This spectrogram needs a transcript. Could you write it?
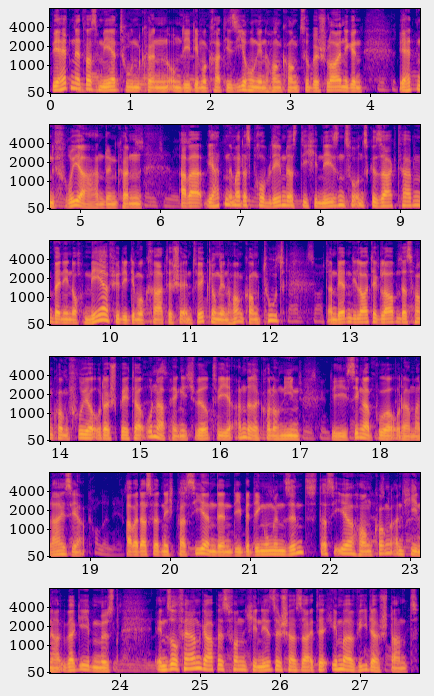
Wir hätten etwas mehr tun können, um die Demokratisierung in Hongkong zu beschleunigen. Wir hätten früher handeln können. Aber wir hatten immer das Problem, dass die Chinesen zu uns gesagt haben, wenn ihr noch mehr für die demokratische Entwicklung in Hongkong tut, dann werden die Leute glauben, dass Hongkong früher oder später unabhängig wird wie andere Kolonien, wie Singapur oder Malaysia. Aber das wird nicht passieren, denn die Bedingungen sind, dass ihr Hongkong an China übergeben müsst. Insofern gab es von chinesischer Seite immer Widerstand.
